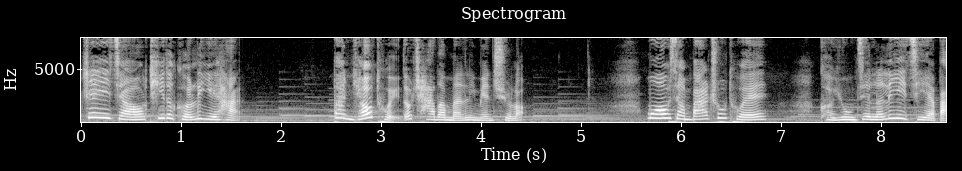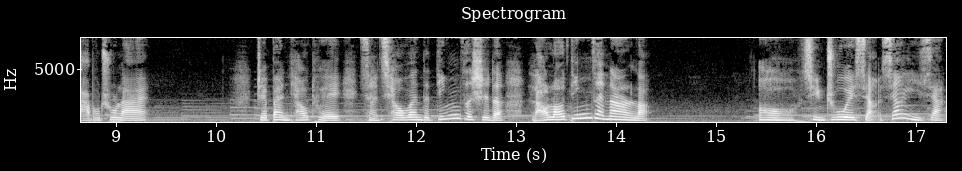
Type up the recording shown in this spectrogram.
这一脚踢得可厉害。半条腿都插到门里面去了。木偶想拔出腿，可用尽了力气也拔不出来。这半条腿像敲弯的钉子似的，牢牢钉在那儿了。哦，请诸位想象一下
